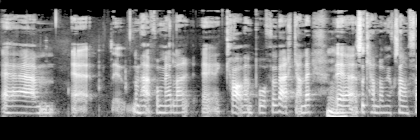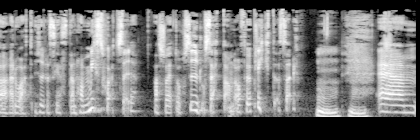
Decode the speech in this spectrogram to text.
ehm, eh, de här formella eh, kraven på förverkande, eh, så kan de ju också anföra då att hyresgästen har misskött sig. Alltså ett åsidosättande av förpliktelser. Ehm,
